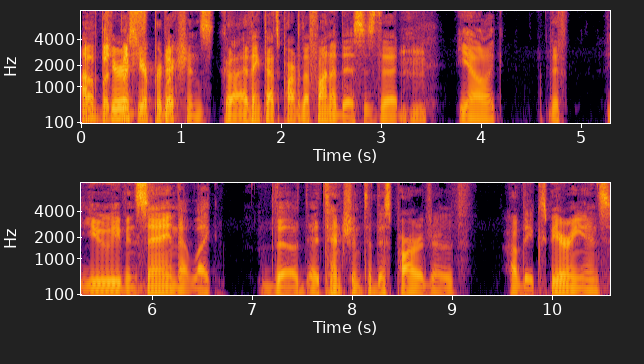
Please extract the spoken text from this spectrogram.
Uh, I'm but- curious but- your but- predictions 'cause I think that's part of the fun of this is that hmm you know like the you even saying that like the attention to this part of of the experience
